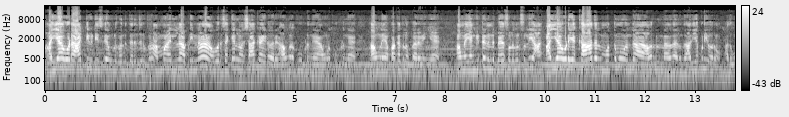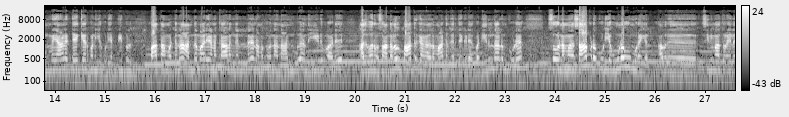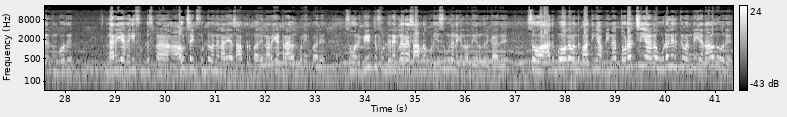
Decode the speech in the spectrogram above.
ஐயாவோட ஆக்டிவிட்டீஸ்லேயே உங்களுக்கு வந்து தெரிஞ்சிருக்கும். அம்மா இல்லை அப்படின்னா ஒரு செகண்ட்ல ஷாக் ஆகிடுவார் அவங்கள கூப்பிடுங்க அவங்கள கூப்பிடுங்க. அவங்கள என் பக்கத்தில் உட்காருவீங்க. அவங்க என்கிட்ட நின்று பேச சொல்லுங்கன்னு சொல்லி ஐயாவுடைய காதல் மொத்தமும் வந்து அவர்கள் மேலே தான் இருந்தது. அது எப்படி வரும்? அது உண்மையான டேக் கேர் பண்ணிக்கக்கூடிய பீப்புள் பார்த்தா மட்டும்தான் அந்த மாதிரியான காலங்களில் நமக்கு வந்து அந்த அன்பு அந்த ஈடுபாடு அது வரும். ஸோ அந்த அளவுக்கு பார்த்துருக்காங்க. அதில் மாற்று கருத்தே கிடையாது. பட் இருந்தாலும் கூட ஸோ நம்ம சாப்பிடக்கூடிய உணவு முறைகள் அவர் சினிமா துறையில் இருக்கும்போது நிறைய வெளி ஃபுட்டு அவுட் சைட் ஃபுட்டு வந்து நிறைய சாப்பிட்ருப்பாரு நிறைய ட்ராவல் பண்ணியிருப்பாரு. ஸோ ஒரு வீட்டு ஃபுட்டு ரெகுலராக சாப்பிடக்கூடிய சூழ்நிலைகள் வந்து இருந்திருக்காது. ஸோ அது போக வந்து பார்த்தீங்க அப்படின்னா தொடர்ச்சியான உடலிற்கு வந்து ஏதாவது ஒரு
